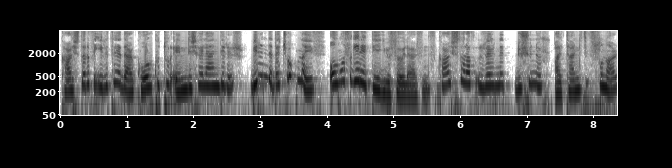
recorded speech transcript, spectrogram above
Karşı tarafı irite eder, korkutur, endişelendirir. Birinde de çok naif, olması gerektiği gibi söylersiniz. Karşı taraf üzerine düşünür, alternatif sunar.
